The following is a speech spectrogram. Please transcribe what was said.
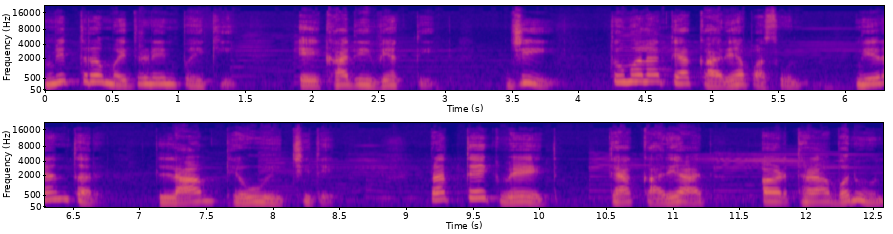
मित्रमैत्रिणींपैकी एखादी व्यक्ती जी तुम्हाला त्या कार्यापासून निरंतर लांब ठेवू इच्छिते. प्रत्येक वेळेत त्या कार्यात अडथळा बनून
